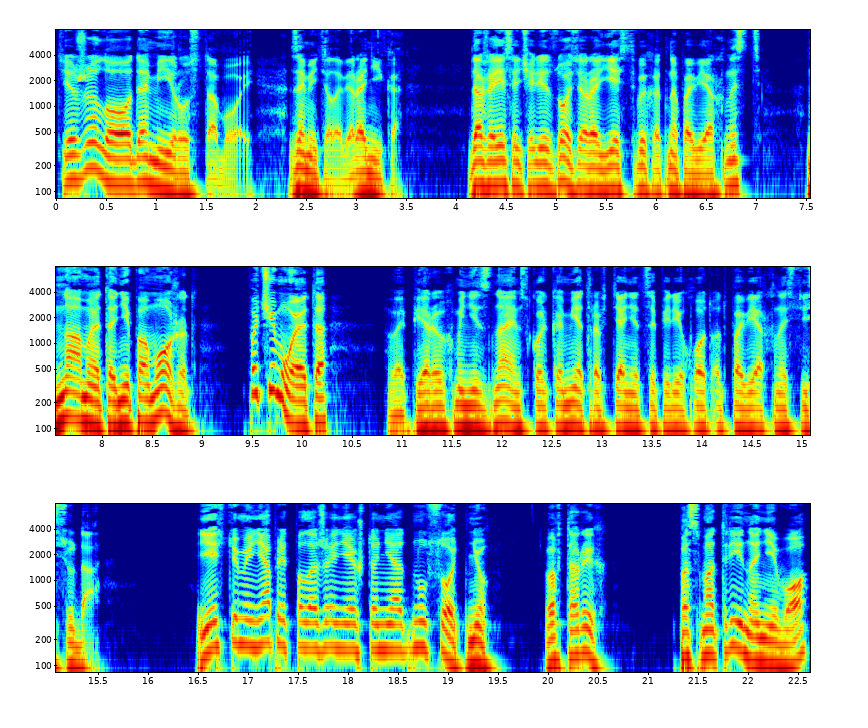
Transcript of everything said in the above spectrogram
«Тяжело Дамиру с тобой», — заметила Вероника. Даже если через озеро есть выход на поверхность, нам это не поможет. Почему это? Во-первых, мы не знаем, сколько метров тянется переход от поверхности сюда. Есть у меня предположение, что не одну сотню. Во-вторых, посмотри на него.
